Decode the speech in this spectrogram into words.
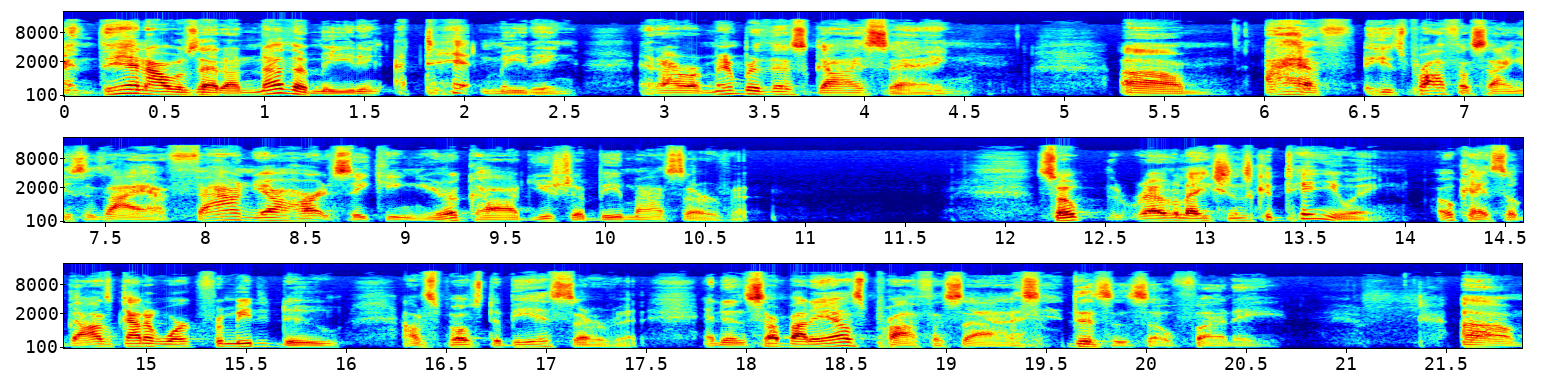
And then I was at another meeting, a tent meeting, and I remember this guy saying, um, I have, he's prophesying, he says, I have found your heart seeking your God, you should be my servant. So the revelation's continuing. Okay, so God's got a work for me to do. I'm supposed to be a servant. And then somebody else prophesies. this is so funny. Um,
